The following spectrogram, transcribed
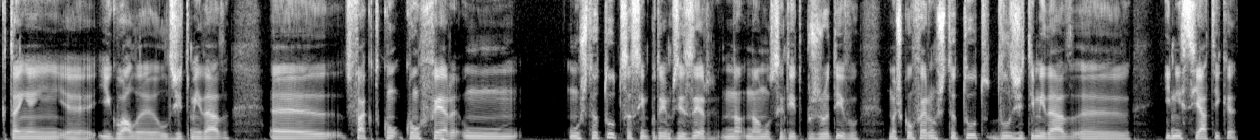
que têm uh, igual legitimidade, de facto confere um, um estatuto, se assim podemos dizer, não, no sentido pejorativo, mas confere um estatuto de legitimidade iniciática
